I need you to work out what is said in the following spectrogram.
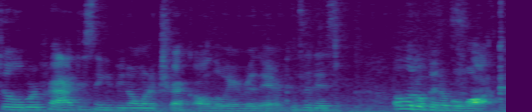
do a little bit of practicing if you don't want to trek all the way over there because it is a little bit of a walk.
